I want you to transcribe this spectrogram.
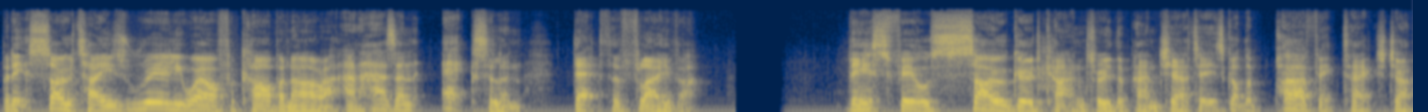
but it sautés really well for carbonara and has an excellent depth of flavour. This feels so good cutting through the pancetta. It's got the perfect texture.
